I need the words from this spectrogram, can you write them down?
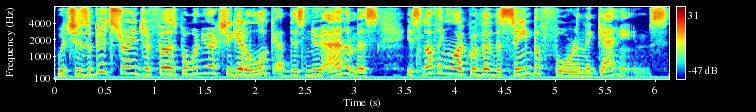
which is a bit strange at first, but when you actually get a look at this new Animus, it's nothing like we've ever seen before in the games.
